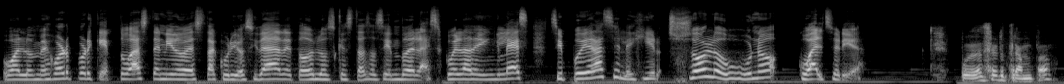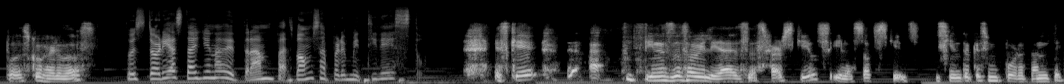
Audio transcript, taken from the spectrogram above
o a lo mejor porque tú has tenido esta curiosidad de todos los que estás haciendo de la escuela de inglés. Si pudieras elegir solo uno, ¿cuál sería? ¿Puedo hacer trampa? ¿Puedo escoger dos? Tu historia está llena de trampas. Vamos a permitir esto. Es que ah, tienes dos habilidades, las hard skills y las soft skills. Y siento que es importante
